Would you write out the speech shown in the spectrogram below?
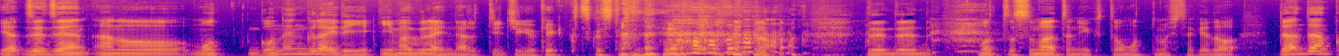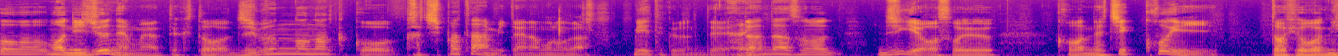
いや全然あのもう5年ぐらいでい今ぐらいになるっていう授業結構尽くしたんで。全然もっとスマートにいくと思ってましたけどだんだんこうもう20年もやっていくと自分のなんかこう勝ちパターンみたいなものが見えてくるんで、はい。だんだんその事業をそういうこうねちっこい土俵に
